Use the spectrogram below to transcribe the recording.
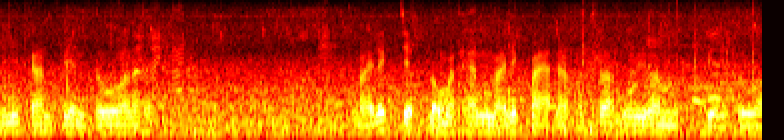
ที่มี การเปลี่ยนตัวนะฮะหมายเลขเจ็ดลงมาแทนหมายเลขแปดนะพัทรบุรีรัมเปลี่ยนตัว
